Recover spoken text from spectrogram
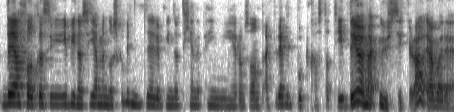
Det at folk begynner si, å si ja, men nå skal dere begynne å tjene penger og sånt, er ikke det litt bortkasta tid? Det gjør meg usikker, da. Jeg bare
